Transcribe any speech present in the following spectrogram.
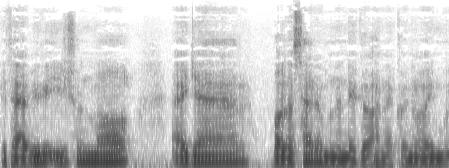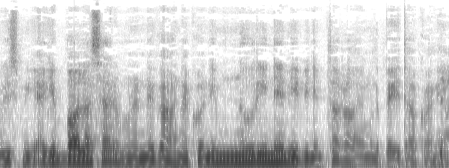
به تعبیر ایشون ما اگر بالا سرمون رو نگاه نکنیم آقای موریس میگه اگه بالا سرمون رو نگاه نکنیم نوری نمی‌بینیم تا راهمون رو پیدا کنیم.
